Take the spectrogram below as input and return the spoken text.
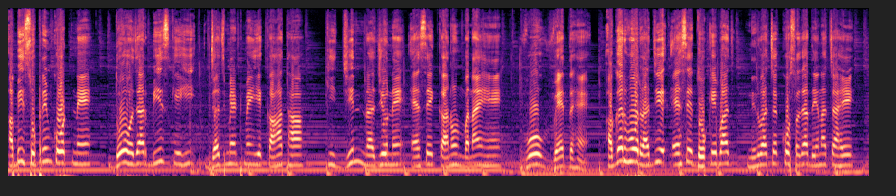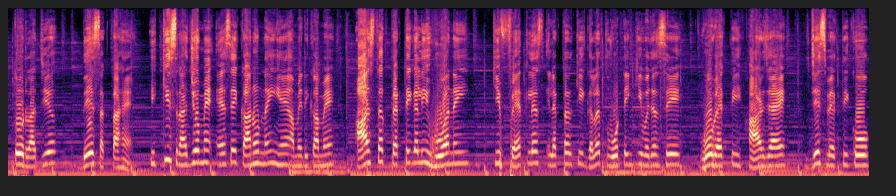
अभी सुप्रीम कोर्ट ने 2020 के ही जजमेंट में ये कहा था कि जिन राज्यों ने ऐसे कानून बनाए हैं, वो वैध हैं। अगर वो राज्य ऐसे धोखेबाज निर्वाचक को सजा देना चाहे तो राज्य दे सकता है। 21 राज्यों में ऐसे कानून नहीं है अमेरिका में। आज तक प्रैक्टिकली हुआ नहीं कि फेथलेस इलेक्टर की गलत वोटिंग की वजह से वो व्यक्ति हार जाए, जिस व्यक्ति को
